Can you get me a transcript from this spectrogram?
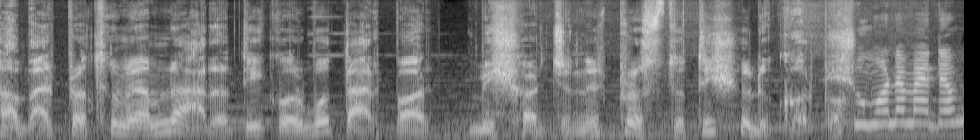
সবার প্রথমে আমরা আরতি করব, তারপর বিসর্জনের প্রস্তুতি শুরু করব। সুমনা ম্যাডাম।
